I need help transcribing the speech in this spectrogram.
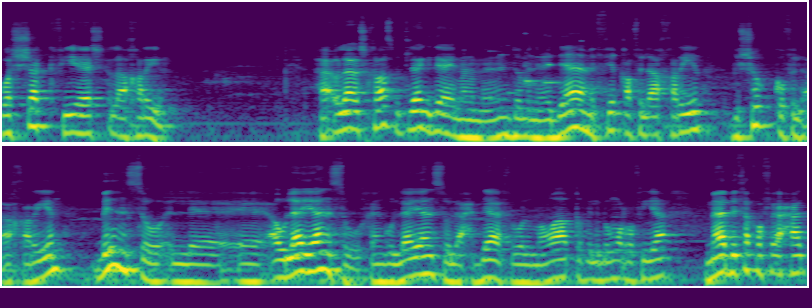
والشك في إيش؟ الآخرين. هؤلاء الأشخاص بتلاقي دائما عندهم انعدام الثقة في الآخرين بشكوا في الآخرين بنسوا أو لا ينسوا خلينا نقول لا ينسوا الأحداث والمواقف اللي بمروا فيها ما بيثقوا في أحد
